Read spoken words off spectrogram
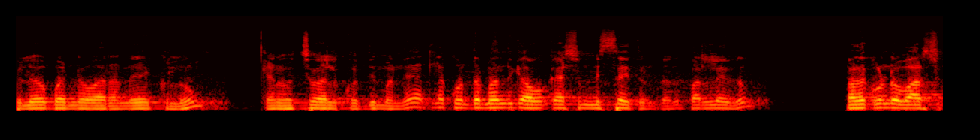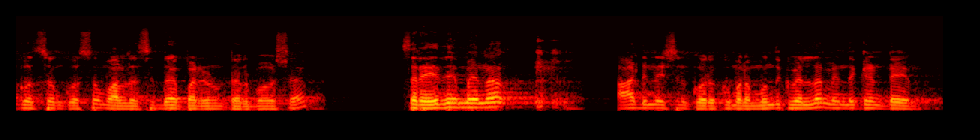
పిలువబడిన వారు అనేకులు కానీ వచ్చే వాళ్ళు కొద్ది మంది. అట్లా కొంతమందికి అవకాశం మిస్ అవుతుంటారు పర్లేదు. పదకొండో వార్షికోత్సవం కోసం వాళ్ళు సిద్ధపడి ఉంటారు బహుశా. సరే ఏదేమైనా ఆర్డినేషన్ కొరకు మనం ముందుకు వెళ్దాం. ఎందుకంటే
